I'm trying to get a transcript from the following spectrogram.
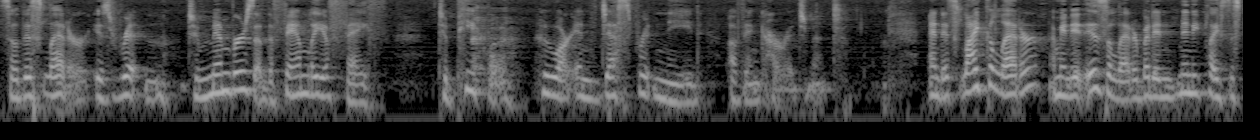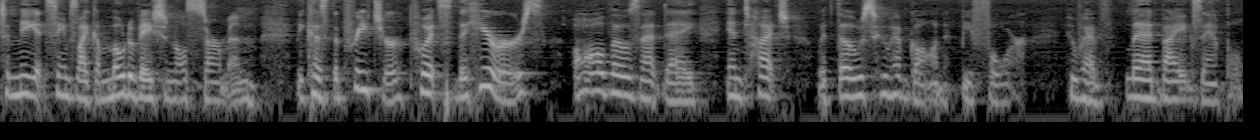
So, this letter is written to members of the family of faith, to people who are in desperate need of encouragement. And it's like a letter. I mean, it is a letter, but in many places, to me, it seems like a motivational sermon because the preacher puts the hearers, all those that day, in touch with those who have gone before, who have led by example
